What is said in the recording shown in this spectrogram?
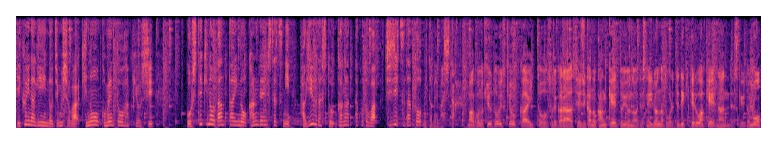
生稲議員の事務所は昨日コメントを発表しご指摘の団体の関連施設に萩生田氏と伺ったことは事実だと認めました。まあ、この旧統一教会とそれから政治家の関係というのはですねいろんなところで出てきてるわけなんですけれども、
